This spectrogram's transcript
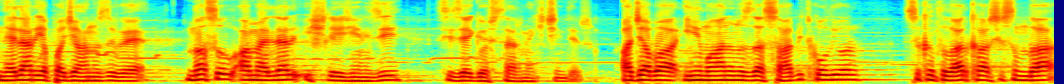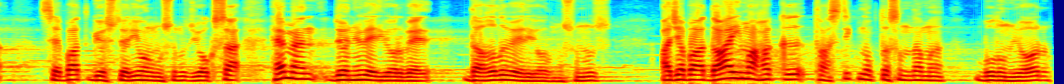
neler yapacağınızı ve nasıl ameller işleyeceğinizi size göstermek içindir. Acaba imanınızda sabit kalıyor, sıkıntılar karşısında sebat gösteriyor musunuz yoksa hemen dönüveriyor ve dağılı veriyor musunuz? Acaba daima hakkı tasdik noktasında mı bulunuyor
